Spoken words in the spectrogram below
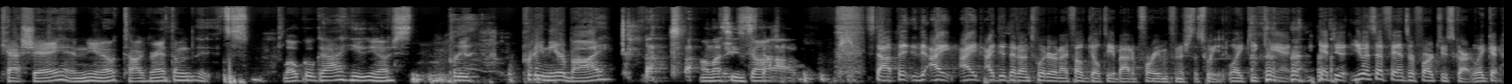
cachet. And you know, Todd Grantham, it's local guy. He you know he's pretty pretty nearby, unless he's gone Stop it. I, I I did that on Twitter and I felt guilty about it before I even finished the tweet. Like you can't you can't do it. USF fans are far too scarred. Like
